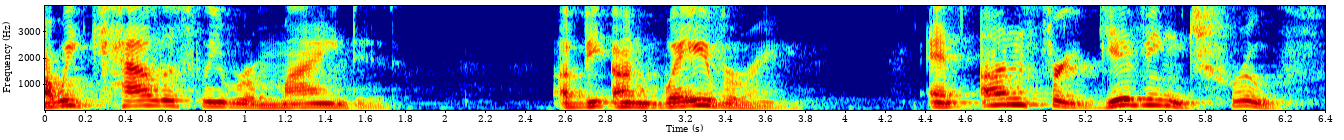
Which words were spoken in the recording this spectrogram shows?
are we callously reminded of the unwavering and unforgiving truth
